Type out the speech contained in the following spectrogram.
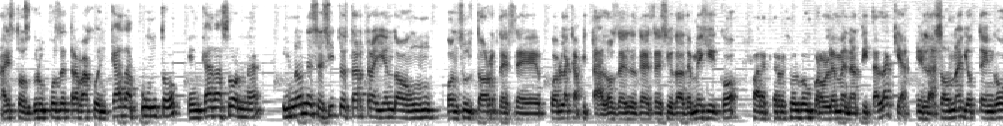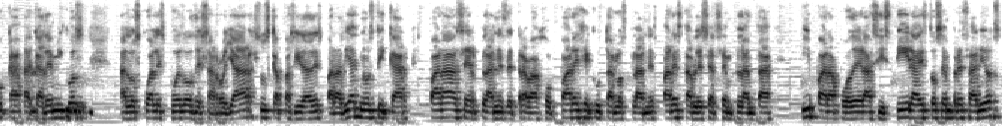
a estos grupos de trabajo en cada punto, en cada zona y no necesito estar trayendo a un consultor desde Puebla Capital o desde, desde, Ciudad de México para que resuelva un problema en Atitalaquia. En la zona yo tengo académicos a los cuales puedo desarrollar sus capacidades para diagnosticar, para hacer planes de trabajo, para ejecutar los planes, para establecerse en planta y para poder asistir a estos empresarios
